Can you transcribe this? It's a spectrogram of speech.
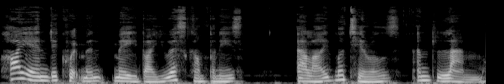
high-end equipment made by US companies, Applied Materials and Lam.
